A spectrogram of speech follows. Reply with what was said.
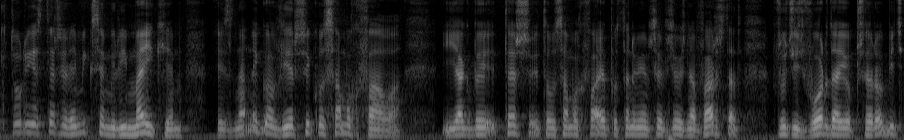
który jest też remixem, remake'iem znanego wierszyku Samochwała. I jakby też tą samochwałę postanowiłem sobie wziąć na warsztat, wrzucić w Worda i ją przerobić,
